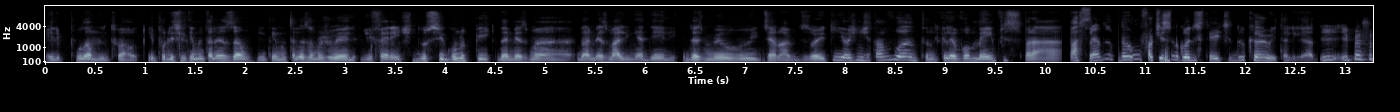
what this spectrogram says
Ele pula muito alto. E por isso ele tem muita lesão. Ele tem muita lesão no joelho. Diferente do segundo pick da mesma, da mesma linha dele, em 2019, 18, que hoje em dia tá voando. Tanto que levou Memphis pra. passando do fortíssimo Golden State do Curry, tá ligado? E, e pra essa,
